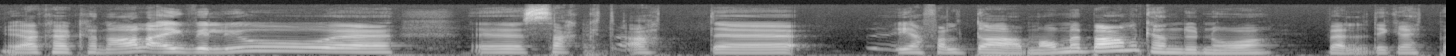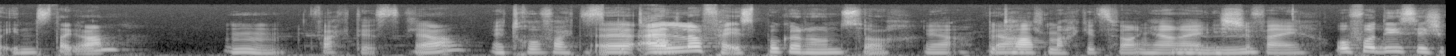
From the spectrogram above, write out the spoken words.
ja, hva kanaler? Jeg ville jo eh, eh, sagt at eh, iallfall damer med barn kan du nå veldig greit på Instagram. Mm, faktisk. Ja. Jeg tror faktisk Eh, betalt, eller Facebook-annonser. ja, betalt markedsføring her er mm. ikke feil. Og for de som ikke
